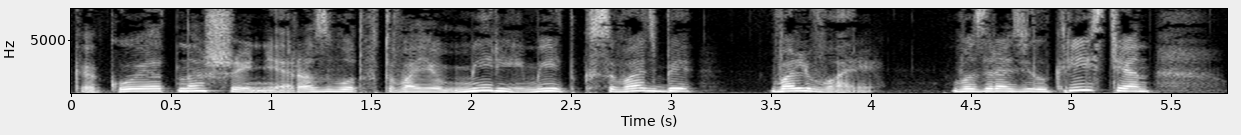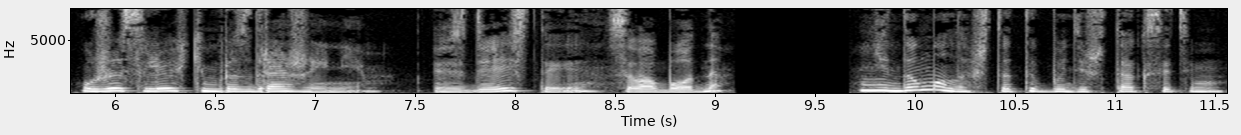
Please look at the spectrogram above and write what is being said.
«Какое отношение развод в твоем мире имеет к свадьбе в Альваре?» — возразил Кристиан уже с легким раздражением. «Здесь ты свободна». «Не думала, что ты будешь так с этим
